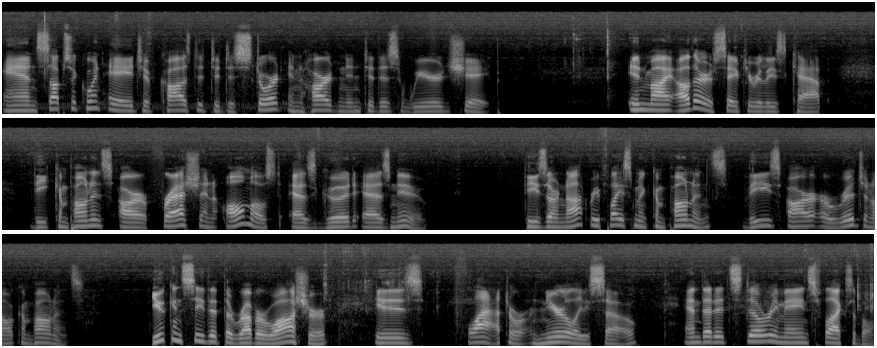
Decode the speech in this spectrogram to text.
and subsequent age have caused it to distort and harden into this weird shape. In my other safety release cap, the components are fresh and almost as good as new. These are not replacement components, these are original components you can see that the rubber washer is flat or nearly so and that it still remains flexible.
